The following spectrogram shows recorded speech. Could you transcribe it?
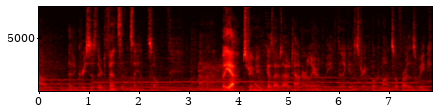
um, that increases their defense in sand. So, uh, but yeah, I'm streaming because I was out of town earlier in the week. Didn't get to stream Pokemon so far this week,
